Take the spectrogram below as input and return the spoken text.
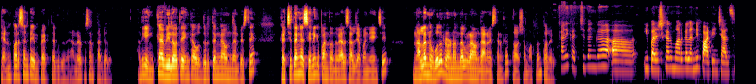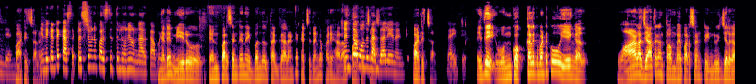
టెన్ పర్సెంటే ఇంపాక్ట్ తగ్గుతుంది హండ్రెడ్ పర్సెంట్ తగ్గదు. అందుకే ఇంకా వీలైతే ఇంకా ఉధృతంగా ఉందనిపిస్తే ఖచ్చితంగా శనికి పంతొమ్మిది వేల సార్లు జపం చేయించి నల్ల నువ్వులు రెండు వందల గ్రాములు దానం ఇస్తే కనుక దోషం మొత్తం తొలగి కానీ ఖచ్చితంగా ఈ పరిష్కార మార్గాలన్నీ పాటించాల్సిందే పాటించాలి ఎందుకంటే క్లిష్టమైన పరిస్థితుల్లోనే ఉన్నారు కాబట్టి. అంటే మీరు టెన్ పర్సెంట్ అయినా ఇబ్బందులు తగ్గాలంటే ఖచ్చితంగా పరిహారాలు ఎంతో కొంత తగ్గాలి అని అంటే. పాటించాలి. రైట్. ఇది ఇంకొకళ్ళకి మటుకు ఏం కాదు. వాళ్ళ జాతకం తొంభై పర్సెంట్ ఇండివిజువల్గా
